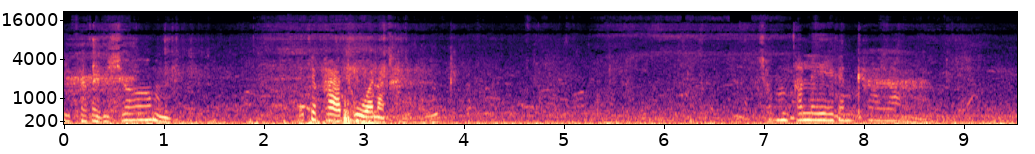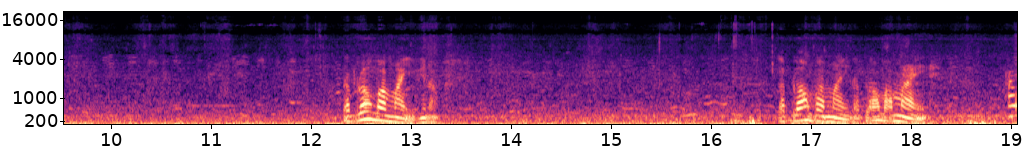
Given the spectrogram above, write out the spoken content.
ดีค่ะท่านผู้ชมเราจะพาทัวร์นะคะ ชมทะเลกันค่ะ รับรองว่าใหม่พี่น้อง รับรองว่าใหม่ รับรองว่าใหม่ เอ้า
